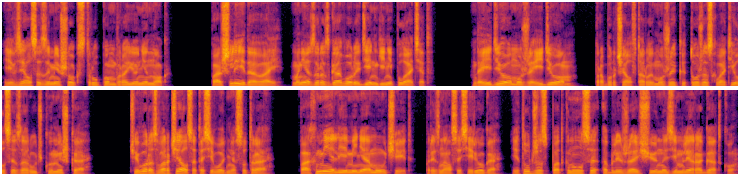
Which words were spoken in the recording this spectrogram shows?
и взялся за мешок с трупом в районе ног. «Пошли давай, мне за разговоры деньги не платят». «Да идем уже, идем», — пробурчал второй мужик и тоже схватился за ручку мешка. «Чего разворчался-то сегодня с утра? Похмелье меня мучает», — признался Серега и тут же споткнулся о ближайшую на земле рогатку.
